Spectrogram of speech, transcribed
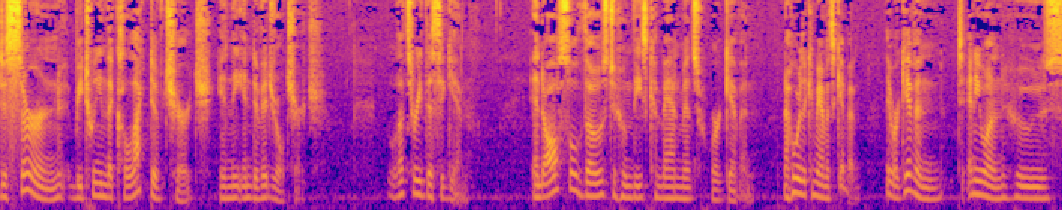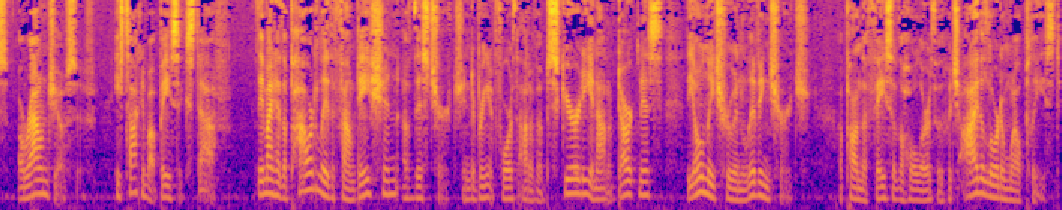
discern between the collective church and the individual church. Let's read this again. And also those to whom these commandments were given. Now who were the commandments given? They were given to anyone who's around Joseph. He's talking about basic stuff. They might have the power to lay the foundation of this church and to bring it forth out of obscurity and out of darkness, the only true and living church upon the face of the whole earth with which I, the Lord, am well pleased,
